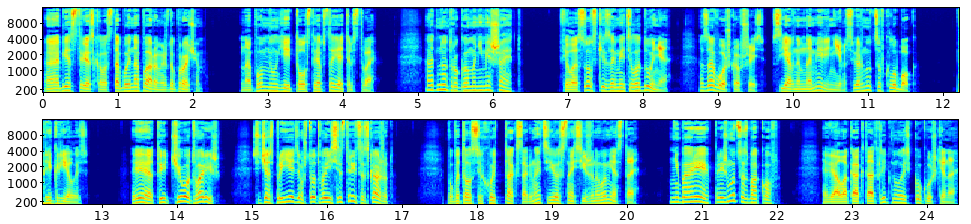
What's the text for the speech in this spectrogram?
а обед стрескала с тобой на пару, между прочим». Напомнил ей толстые обстоятельства. «Одно другому не мешает», — философски заметила Дуня, завошкавшись, с явным намерением свернуться в клубок. Пригрелась. «Э, ты чего творишь? Сейчас приедем, что твои сестрицы скажут?» Попытался хоть так согнать ее с насиженного места. «Не бори, прижмутся с боков». Вяло как-то откликнулась Кукушкина.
